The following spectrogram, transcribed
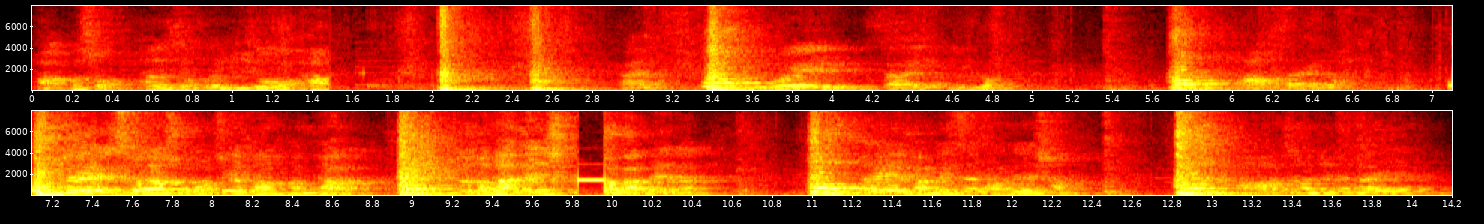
好，不错，他已经会移动了，好。来，对，再来一个，一个。好，再来一个。哦，对，侧腰触摸，这个很很漂亮，这个很完美，很完美的。哎，完美，再往这边上。好，再往这边来一点。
